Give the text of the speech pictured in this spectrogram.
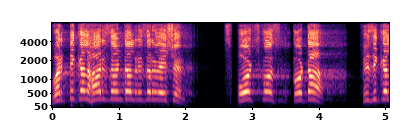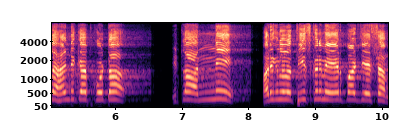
Vertical horizontal reservation sports quota physical handicap quota ఇట్లా అన్ని పరిగణలో తీసుకుని మేము ఏర్పాటు చేశాం.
